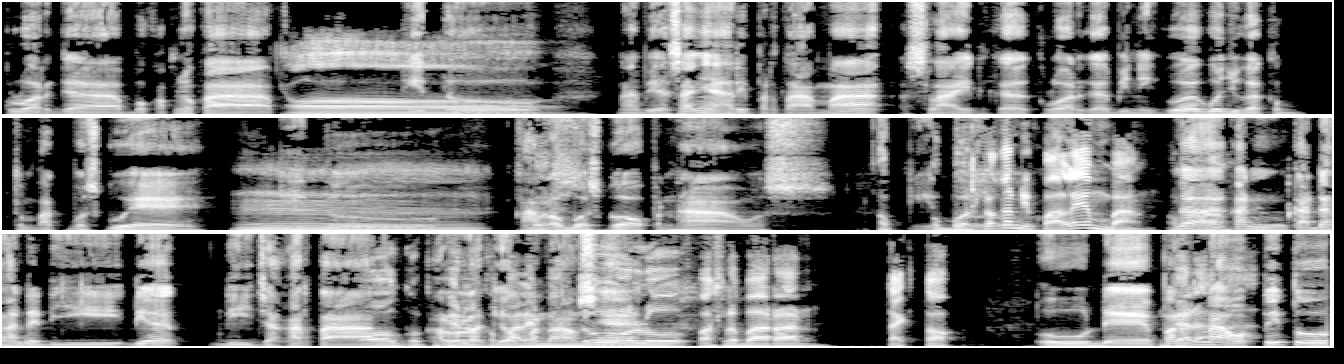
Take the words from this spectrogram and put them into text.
keluarga bokap nyokap. Oh. Gitu. Nah biasanya hari pertama selain ke keluarga bini gue, gue juga ke tempat bos gue. Hmm. Gitu. Kalau bos gue open house. Oh, gitu. bos lo kan di Palembang. Oh, Enggak, kan kadang ada di dia di Jakarta. Oh, gue pikir lo ke Palembang dulu pas lebaran. TikTok. Udah pernah waktu itu.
